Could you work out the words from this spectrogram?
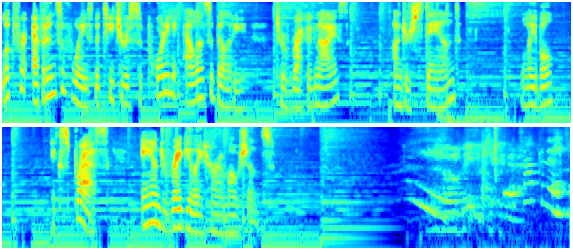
look for evidence of ways the teacher is supporting Ella's ability to recognize, understand, label, express, and regulate her emotions. Hey, what's happening?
